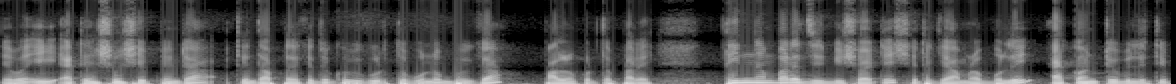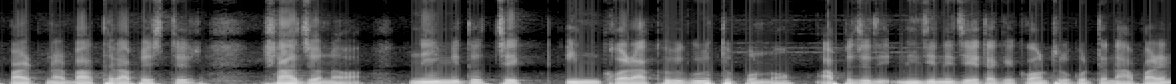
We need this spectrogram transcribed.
এবং এই অ্যাটেনশন শিফটিংটা কিন্তু আপনার ক্ষেত্রে খুবই গুরুত্বপূর্ণ ভূমিকা পালন করতে পারে। তিন নম্বরে যে বিষয়টি, সেটাকে আমরা বলি অ্যাকাউন্টেবিলিটি পার্টনার বা থেরাপিস্টের সাহায্য নেওয়া। নিয়মিত চেক ইন করা খুবই গুরুত্বপূর্ণ। আপনি যদি নিজে নিজে এটাকে কন্ট্রোল করতে না পারেন,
